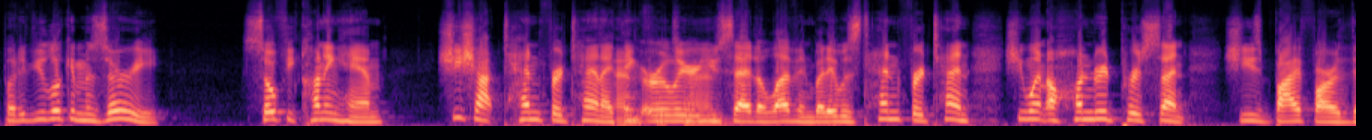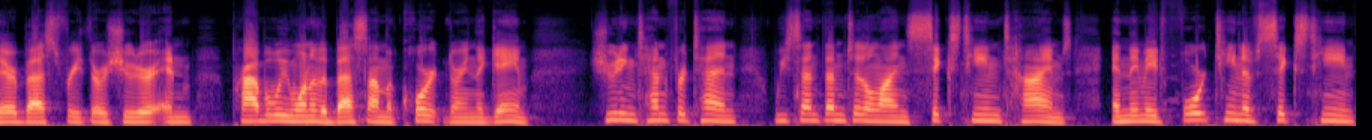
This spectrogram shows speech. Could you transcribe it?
But if you look at Missouri, Sophie Cunningham, she shot 10 for 10. I 10 think earlier 10. you said 11, but it was 10 for 10. She went 100%. She's by far their best free throw shooter and probably one of the best on the court during the game. Shooting 10 for 10, we sent them to the line 16 times, and they made 14 of 16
